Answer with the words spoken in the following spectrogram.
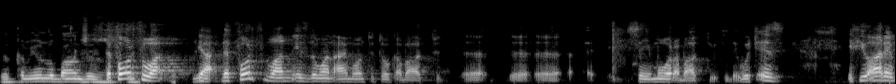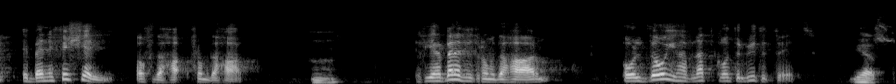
The communal bonds is the fourth one. Yeah, the fourth one is the one I want to talk about, to, uh, uh, uh, say more about you today, which is if you are a, a beneficiary of the from the heart, Mm. If you have benefited from the harm, although you have not contributed to it. Yes.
